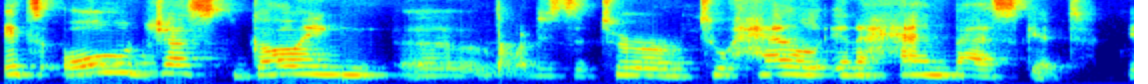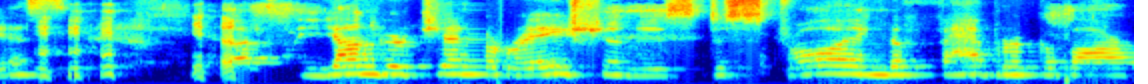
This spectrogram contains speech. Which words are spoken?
it's all just going, uh, what is the term, to hell in a handbasket. Yes. yes. The younger generation is destroying the fabric of our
